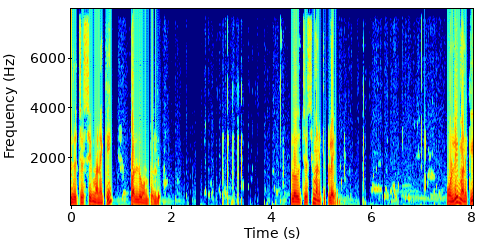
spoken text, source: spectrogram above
ఇది వచ్చేసి మనకి పళ్ళు ఉంటుంది. బ్లౌజ్ వచ్చేసి మనకి ప్లెయిన్ ఓన్లీ మనకి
